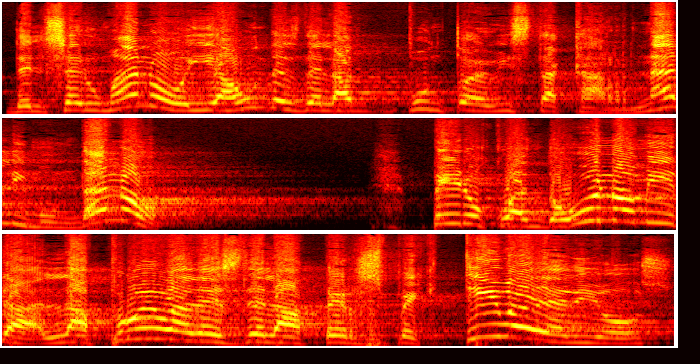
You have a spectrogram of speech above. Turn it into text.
del ser humano y aún desde el punto de vista carnal y mundano. Pero cuando uno mira la prueba desde la perspectiva de Dios,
